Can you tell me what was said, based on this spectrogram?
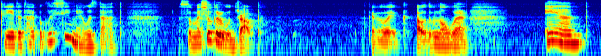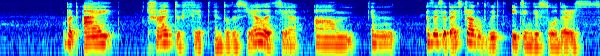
created hypoglycemia with that. So my sugar would drop, kind of like out of nowhere. And but I tried to fit into this reality. Um, and as I said, I struggled with eating disorders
